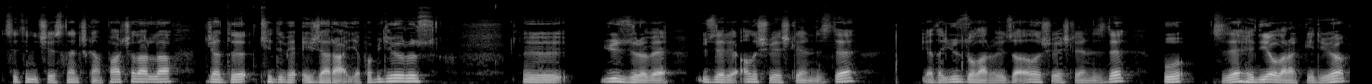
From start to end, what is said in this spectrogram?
setin içerisinden çıkan parçalarla cadı, kedi ve ejderha yapabiliyoruz. Ee, 100 euro ve üzeri alışverişlerinizde ya da 100 dolar ve üzeri alışverişlerinizde bu size hediye olarak geliyor.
